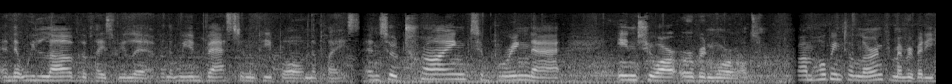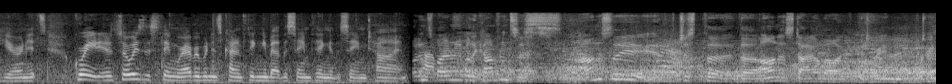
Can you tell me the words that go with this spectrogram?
and that we love the place we live and that we invest in the people in the place. And so trying to bring that into our urban world. I'm hoping to learn from everybody here, and it's great. It's always this thing where everybody's kind of thinking about the same thing at the same time. What inspired me about the conference is honestly just the, the honest dialogue between, between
